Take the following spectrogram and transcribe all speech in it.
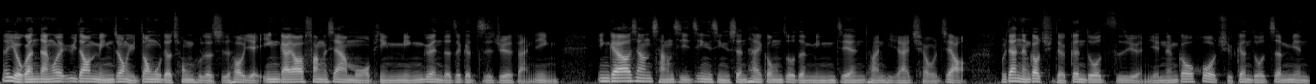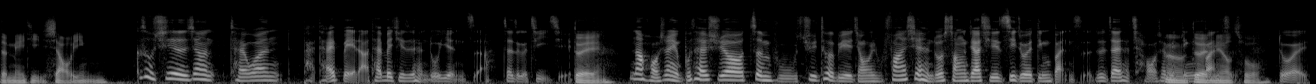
那有关单位遇到民众与动物的冲突的时候，也应该要放下抹平民怨的这个直觉反应，应该要向长期进行生态工作的民间团体来求教，不但能够取得更多资源，也能够获取更多正面的媒体效应。可是我记得像台湾台台北啦，台北其实很多燕子啊，在这个季节。对。那好像也不太需要政府去特别讲。我发现很多商家其实自己就会钉板子，就是在巢下面钉板子。对，没有错。对，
